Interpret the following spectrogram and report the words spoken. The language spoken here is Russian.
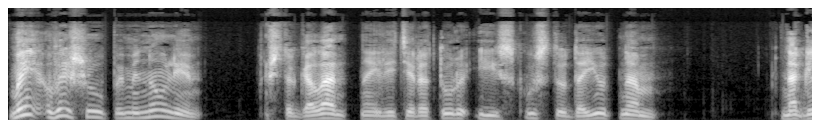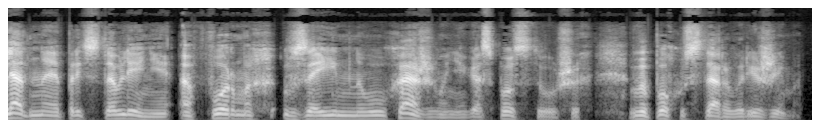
Мы выше упомянули, что галантная литература и искусство дают нам наглядное представление о формах взаимного ухаживания, господствовавших в эпоху старого режима.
